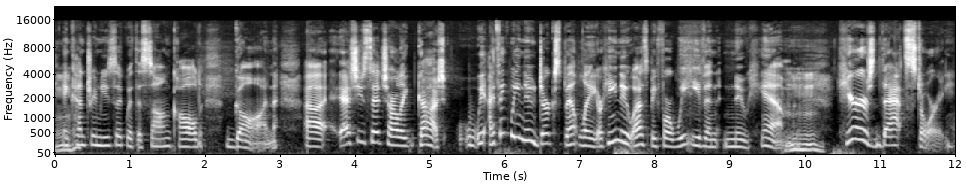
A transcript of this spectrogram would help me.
in Mhm. country music with a song called Gone. Uh, as you said, Charlie, gosh, we, I think we knew Dirk Bentley, or he knew us before we even knew him. Mhm. Here's that story.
